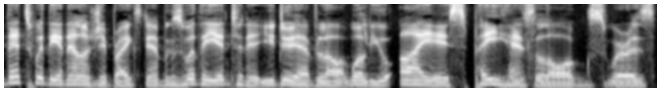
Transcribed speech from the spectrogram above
that's where the analogy breaks down because with the internet you do have log. Well, your ISP has logs, whereas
